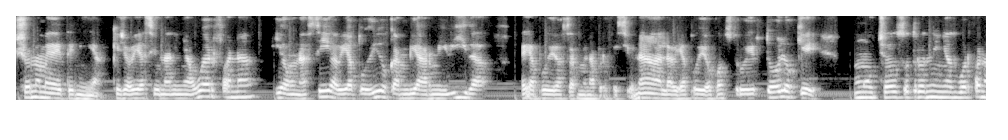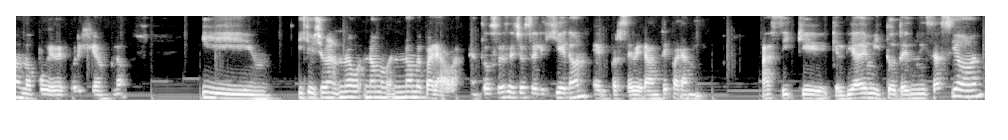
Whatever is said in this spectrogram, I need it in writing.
yo no me detenía, que yo había sido una niña huérfana y aún así había podido cambiar mi vida, había podido hacerme una profesional, había podido construir todo lo que muchos otros niños huérfanos no pueden, por ejemplo. Y, y que yo no, no, no, me paraba. Entonces ellos eligieron el perseverante para mí. Así que, que el día de mi totemización,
